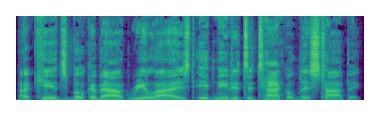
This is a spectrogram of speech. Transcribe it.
a kid's book about realized it needed to tackle this topic,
